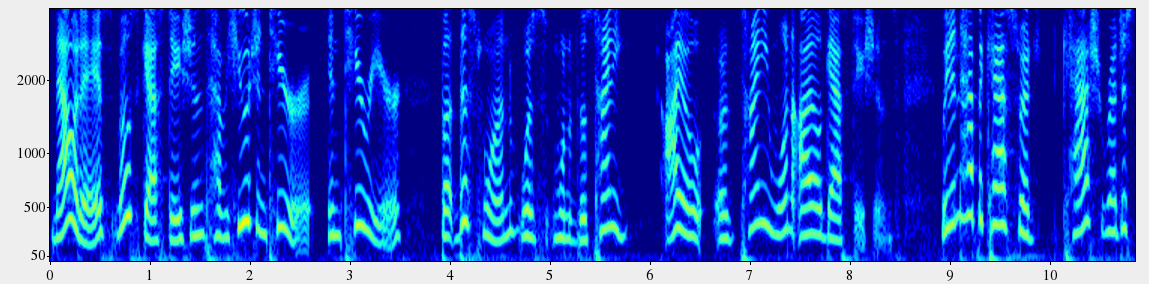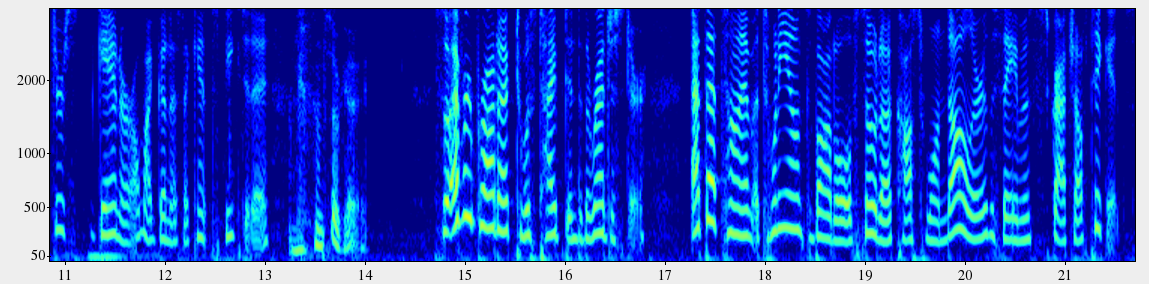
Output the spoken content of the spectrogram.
Nowadays, most gas stations have a huge interior, interior, but this one was one of those tiny aisle or tiny one aisle gas stations. We didn't have a cash reg- cash register scanner. Oh my goodness, I can't speak today. That's okay. So every product was typed into the register. At that time, a 20 ounce bottle of soda cost $1, the same as scratch off tickets.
